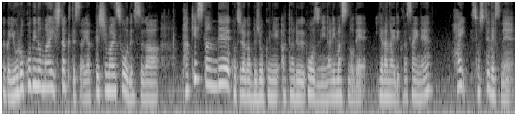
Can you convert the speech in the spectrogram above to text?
なんか喜びの舞したくてさ、やってしまいそうですが、パキスタンでこちらが侮辱に当たるポーズになりますので、やらないでくださいね。はい。そしてですね、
